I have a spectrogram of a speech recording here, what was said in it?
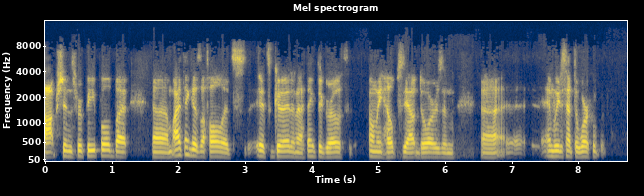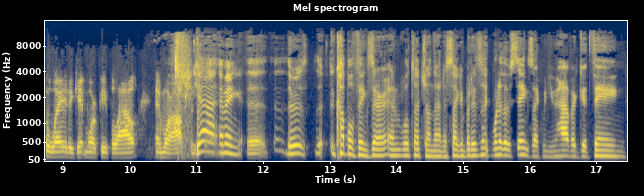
options for people. But um, I think as a whole, it's it's good, and I think the growth only helps the outdoors, and uh, and we just have to work a way to get more people out and more options. Yeah, I mean, uh, there's a couple of things there, and we'll touch on that in a second. But it's like one of those things, like when you have a good thing,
